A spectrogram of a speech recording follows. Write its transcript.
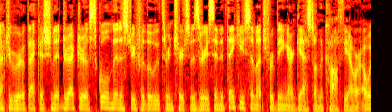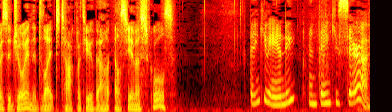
Dr. Rebecca Schmidt, Director of School Ministry for the Lutheran Church Missouri Synod, thank you so much for being our guest on the Coffee Hour. Always a joy and a delight to talk with you about LCMS schools. Thank you, Andy, and thank you, Sarah.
